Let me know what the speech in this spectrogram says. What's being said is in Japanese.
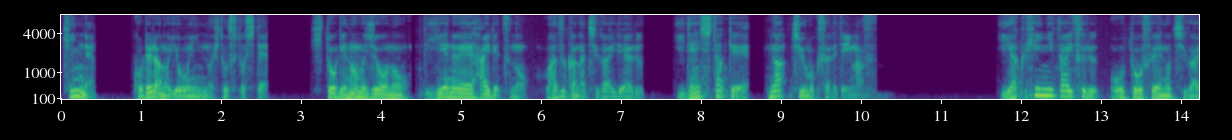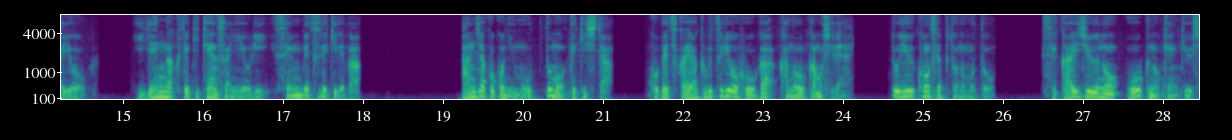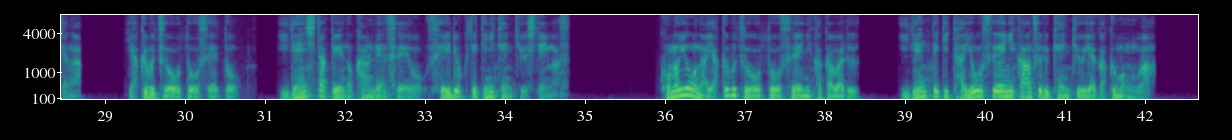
近年、これらの要因の一つとして、ヒトゲノム上の DNA 配列のわずかな違いである遺伝子多形が注目されています。医薬品に対する応答性の違いを遺伝学的検査により選別できれば、患者個々に最も適した個別化薬物療法が可能かもしれない。というコンセプトのもと、世界中の多くの研究者が薬物応答性と遺伝子多形の関連性を精力的に研究しています。このような薬物応答性に関わる遺伝的多様性に関する研究や学問は、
